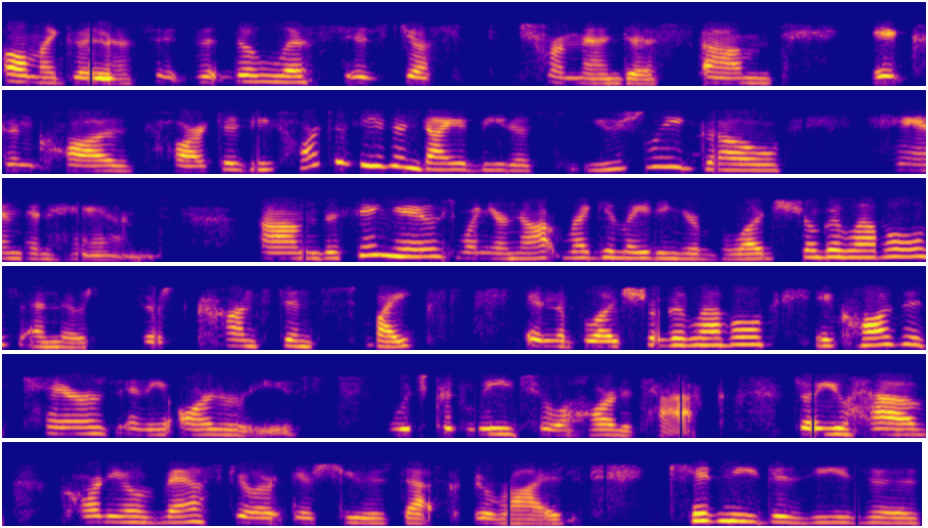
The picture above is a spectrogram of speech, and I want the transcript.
Oh my goodness, it, the, the list is just tremendous. Um, it can cause heart disease. Heart disease and diabetes usually go hand in hand. Um, the thing is, when you're not regulating your blood sugar levels and there's there's constant spikes in the blood sugar level, it causes tears in the arteries, which could lead to a heart attack. So you have cardiovascular issues that could arise, kidney diseases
